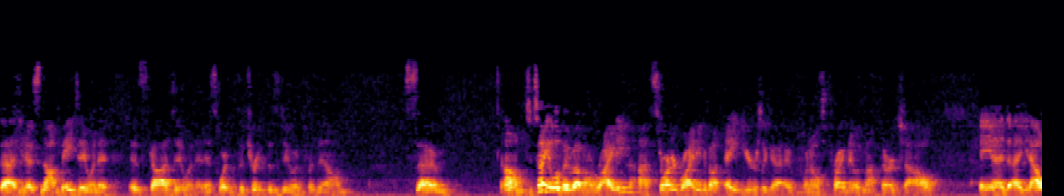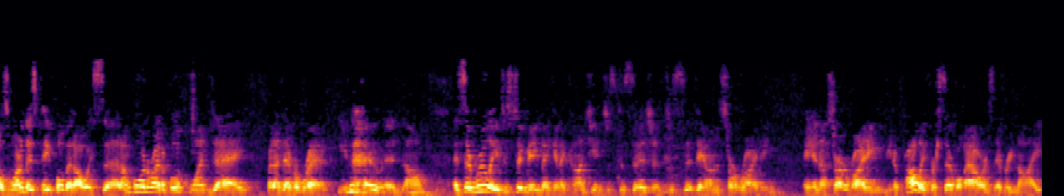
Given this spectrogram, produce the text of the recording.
that, you know, it's not me doing it, it's God doing it. It's what the truth is doing for them. So, um, to tell you a little bit about my writing, I started writing about eight years ago when I was pregnant with my third child. And, uh, you know, I was one of those people that always said, I'm going to write a book one day, but I never wrote, you know. And, um, and so really it just took me making a conscientious decision to sit down and start writing. And I started writing, you know, probably for several hours every night.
